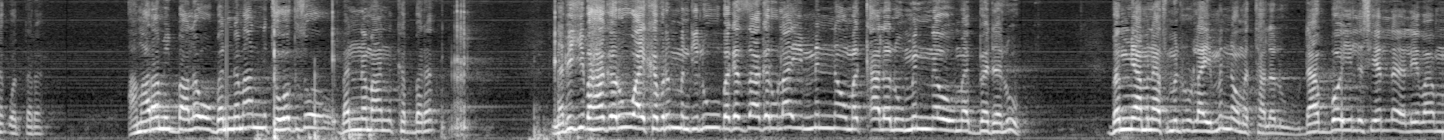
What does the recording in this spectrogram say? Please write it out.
ተቆጠረ? አማራ የሚባለው በነማን ተወግዞ በነማን ከበረ? ነቢይ በሀገሩ አይከብርም እንዲሉ በገዛ ሀገሩ ላይ ምን ነው መቃለሉ? ምን ነው መበደሉ? በሚያምናት ምድሩ ላይ ምን ነው መታለሉ? ዳቦ ይልስ የለ ሌባም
